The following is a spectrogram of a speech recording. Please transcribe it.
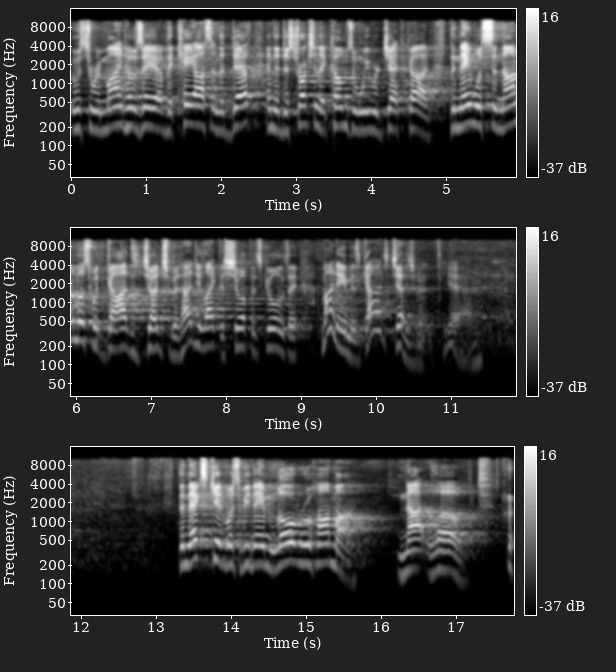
It was to remind Hosea of the chaos and the death and the destruction that comes when we reject God. The name was synonymous with God's judgment. How'd you like to show up at school and say, My name is God's judgment? Yeah. The next kid was to be named Lo Ruhamah, not loved.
